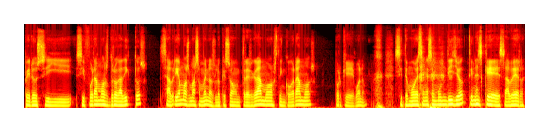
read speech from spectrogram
pero si, si fuéramos drogadictos, sabríamos más o menos lo que son 3 gramos, 5 gramos, porque, bueno, si te mueves en ese mundillo, tienes que saber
